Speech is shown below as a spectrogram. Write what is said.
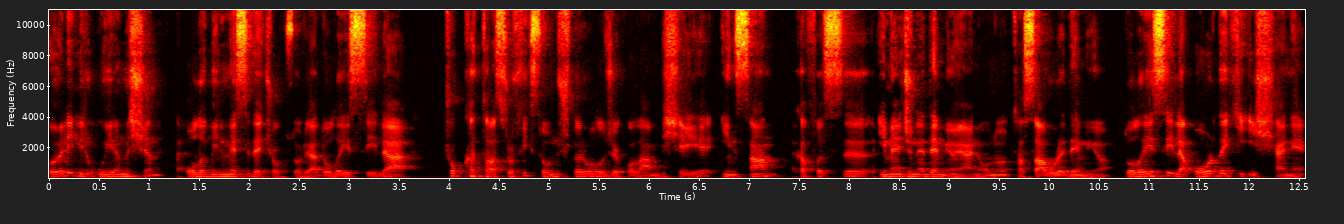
öyle bir uyanışın olabilmesi de çok zor. Yani dolayısıyla çok katastrofik sonuçları olacak olan bir şeyi insan kafası imagine edemiyor yani onu tasavvur edemiyor. Dolayısıyla oradaki iş hani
